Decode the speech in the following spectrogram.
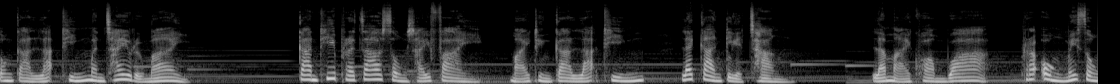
ต้องการละทิ้งมันใช่หรือไม่ การที่พระเจ้าทรงใช้ไฟ หมายถึงการละทิ้งและการเกลียดชัง และหมายความว่า พระองค์ไม่ทรง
